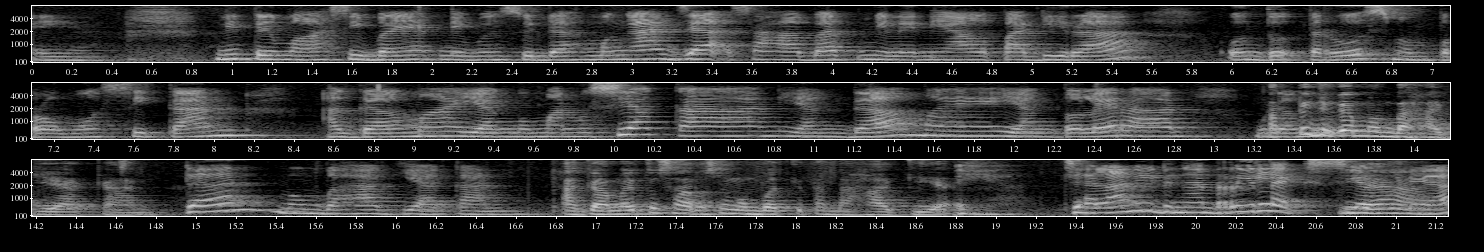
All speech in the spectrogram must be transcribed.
Iya. Ini terima kasih banyak nih Bun sudah mengajak sahabat milenial Padira untuk terus mempromosikan agama yang memanusiakan, yang damai, yang toleran, tapi juga membahagiakan dan membahagiakan. Agama itu seharusnya membuat kita bahagia. Iya. Jalani dengan rileks ya, ya Bun ya.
